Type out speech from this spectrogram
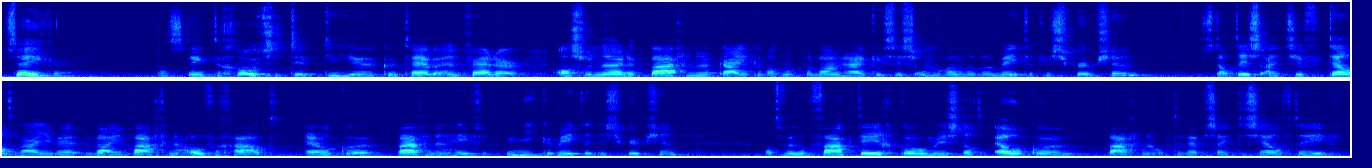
Zeker. Dat is denk ik de grootste tip die je kunt hebben. En verder, als we naar de pagina kijken, wat nog belangrijk is, is onder andere de meta description. Dus dat is dat je vertelt waar je, waar je pagina over gaat. Elke pagina heeft een unieke meta description. Wat we nog vaak tegenkomen is dat elke pagina op de website dezelfde heeft.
